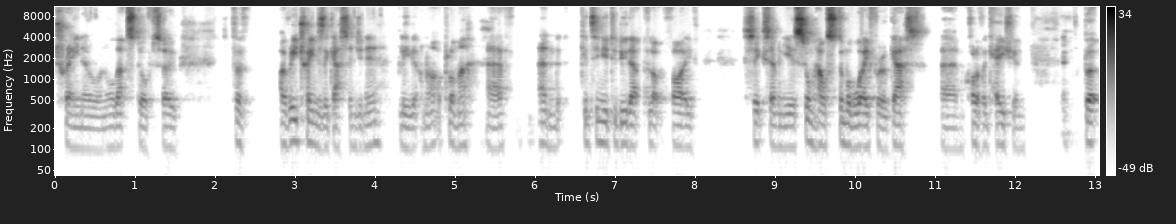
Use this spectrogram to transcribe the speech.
trainer and all that stuff. So, for I retrained as a gas engineer, believe it or not, a plumber, uh, and continued to do that for like five, six, seven years. Somehow stumbled away for a gas um, qualification, but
